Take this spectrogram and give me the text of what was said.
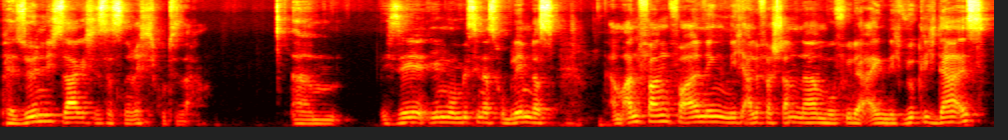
persönlich sage ich, ist das eine richtig gute Sache. Ähm, ich sehe irgendwo ein bisschen das Problem, dass am Anfang vor allen Dingen nicht alle verstanden haben, wofür der eigentlich wirklich da ist,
